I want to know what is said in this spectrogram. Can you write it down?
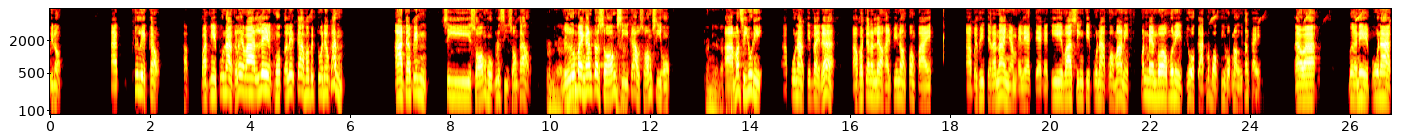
พี่น้องอ่าคือเลขเก้าครับบัดนี้ปูนาคก็เลยว่าเลขหกกับเลขเก้ามันเป็นตัวเดียวกัน อาจจะเป็นสี่สองหกหรือสี่สองเก้าตัวนี้ละหรือไม่งั้นก็สองสี่เก้าสองสี่หกตัวนี้ละอ่า มันสิอยู่นี่อ่าปูนาคคิดไว้เด้อ อ่าเพราะฉะนั้นแล้วให้พี่น้องป้องไปอ่าไปพิจารณายำให้แหลกแตกให้ที่ว่าสิ่งที่ปูนาคเว่ามานี่ มันแมนบอมื่อนี้ถือโอกาสมาบอกพี่บอกน้องอยู่ทั้งไก่นะว่าเมื่อนี้ปูนาค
